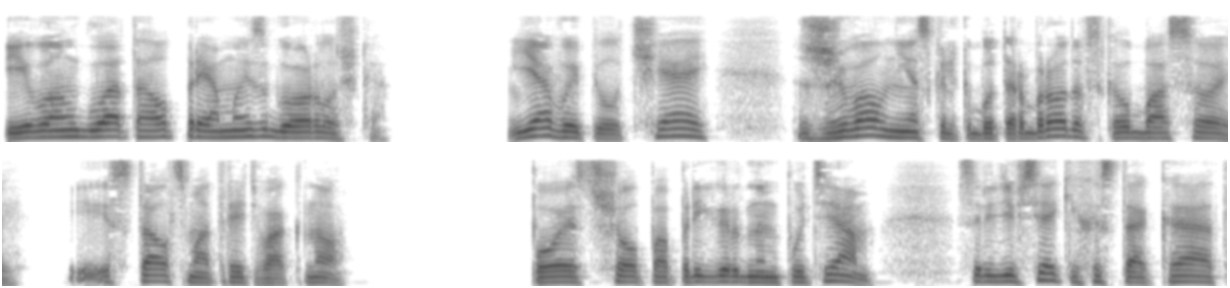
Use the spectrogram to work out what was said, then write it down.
Его он глотал прямо из горлышка. Я выпил чай, сживал несколько бутербродов с колбасой и стал смотреть в окно. Поезд шел по пригородным путям, среди всяких эстакад,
